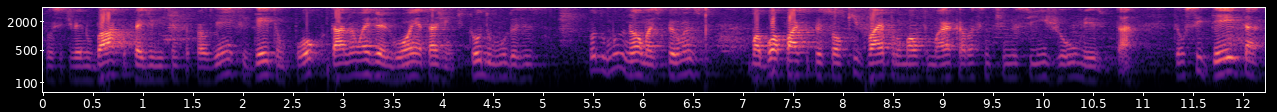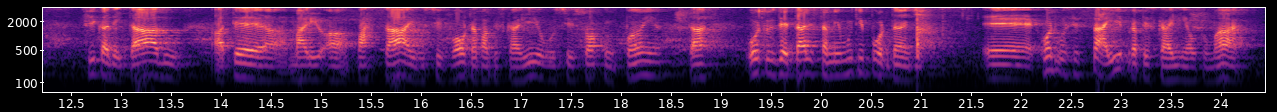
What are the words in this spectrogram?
Se você estiver no barco, pede licença para alguém, se deita um pouco, tá? Não é vergonha, tá, gente? Todo mundo, às vezes, todo mundo não, mas pelo menos uma boa parte do pessoal que vai para um alto mar acaba sentindo esse enjoo mesmo, tá? Então se deita, fica deitado até a, a passar e você volta para a pescaria ou você só acompanha, tá? Outros detalhes também muito importantes. É, quando você sair para pescaria em alto mar,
